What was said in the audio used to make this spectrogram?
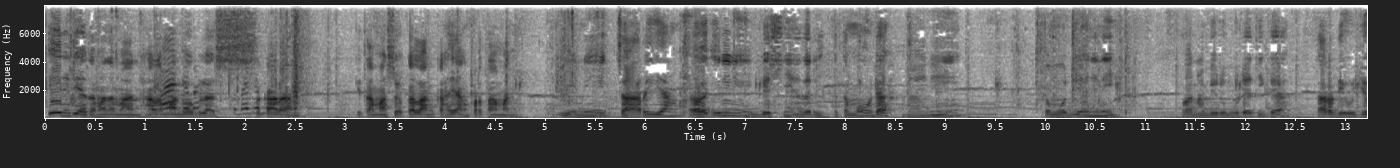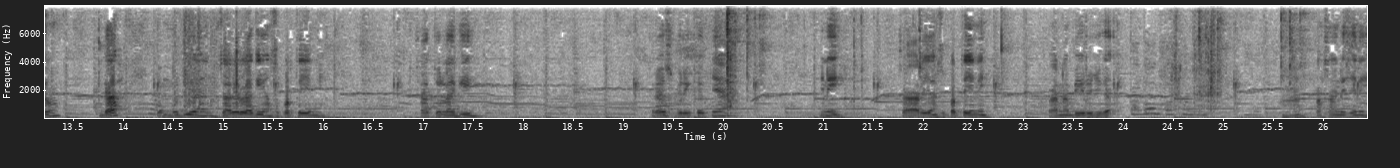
Ini dia teman-teman, halaman 12. Sekarang kita masuk ke langkah yang pertama nih. Ini cari yang oh ini nih base-nya tadi. Ketemu udah? Nah, ini. Kemudian ini warna biru muda tiga, taruh di ujung. Udah? Kemudian cari lagi yang seperti ini. Satu lagi. Terus berikutnya ini cari yang seperti ini warna biru juga. Hah, pasang di sini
